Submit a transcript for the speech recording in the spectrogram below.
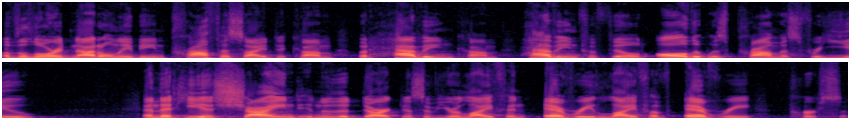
of the Lord not only being prophesied to come, but having come, having fulfilled all that was promised for you, and that He has shined into the darkness of your life and every life of every person.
